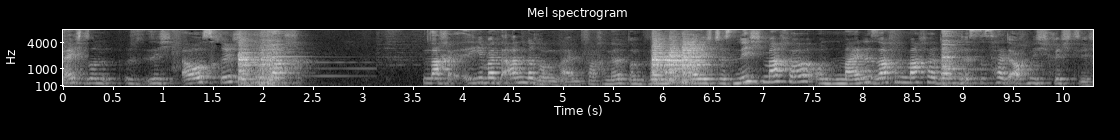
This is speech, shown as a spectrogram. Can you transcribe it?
Echt so ein sich ausrichten nach, nach jemand anderem einfach, ne? Und wenn, wenn ich das nicht mache und meine Sachen mache, dann ist es halt auch nicht richtig.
